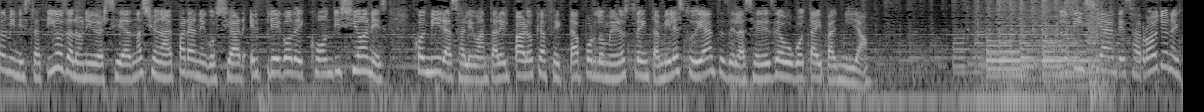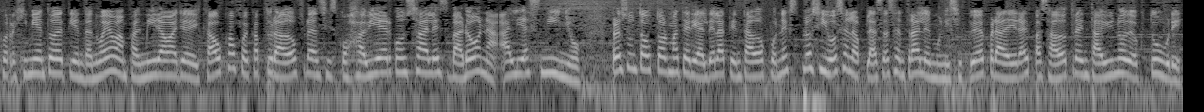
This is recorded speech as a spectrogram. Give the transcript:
administrativos de la Universidad Nacional para negociar el pliego de condiciones con miras a levantar el paro que afecta a por lo menos 30.000 estudiantes de las sedes de Bogotá y Palmira. Noticia en desarrollo en el corregimiento de Tienda Nueva, en Palmira, Valle del Cauca, fue capturado Francisco Javier González Barona, alias Niño, presunto autor material del atentado con explosivos en la plaza central del municipio de Pradera el pasado 31 de octubre.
